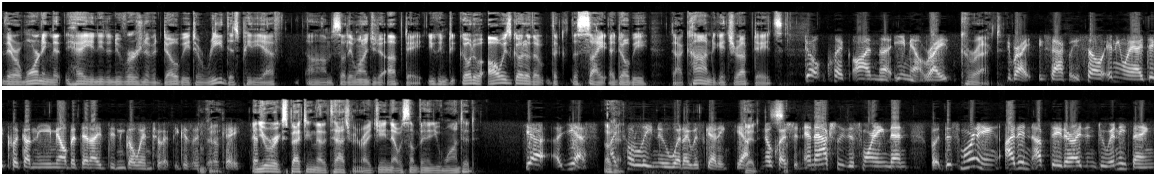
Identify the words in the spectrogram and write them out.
they were warning that hey, you need a new version of Adobe to read this PDF. Um, so they wanted you to update. You can do, go to always go to the, the the site adobe.com to get your updates. Don't click on the email, right? Correct. Right, exactly. So anyway, I did click on the email, but then I didn't go into it because I said, okay. And you were expecting that attachment, right, Gene? That was something that you wanted. Yeah, uh, yes. I totally knew what I was getting. Yeah, Good. no So- question. and actually this morning then, but this morning I didn't update or I didn't do anything.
